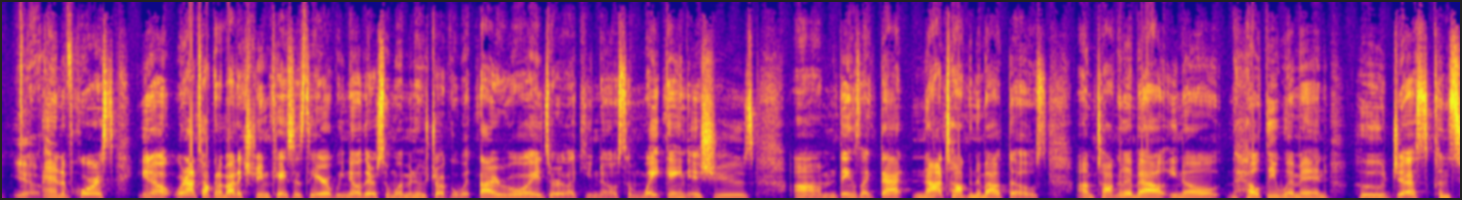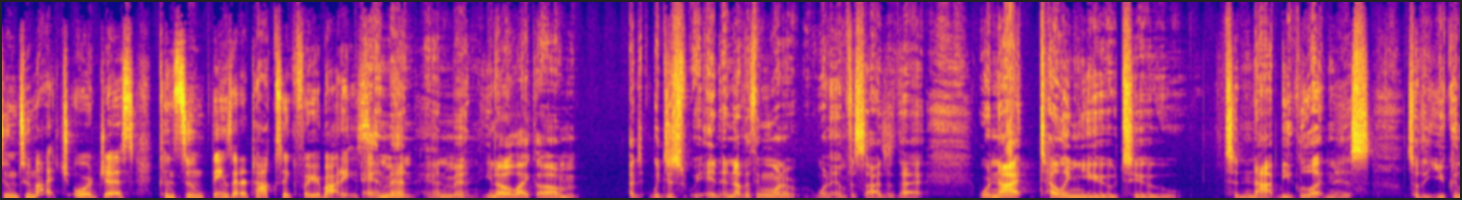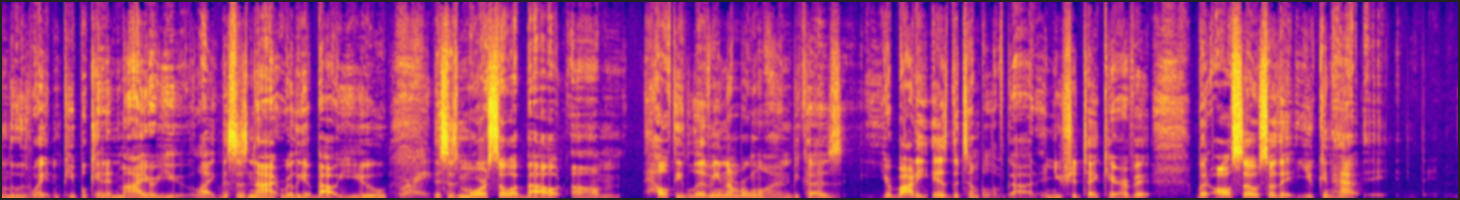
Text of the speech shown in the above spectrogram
Yeah. And of course, you know, we're not talking about extreme cases here. We know there's some women who struggle with thyroids or like, you know, some weight gain issues, um, things like that. Not talking about those. I'm talking about, you know, healthy women who just consume too much or just consume things that are toxic for your bodies. and men and men you know like um we just and another thing we want to want to emphasize is that we're not telling you to to not be gluttonous so that you can lose weight and people can admire you like this is not really about you Right. this is more so about um healthy living number one because your body is the temple of god and you should take care of it but also so that you can have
